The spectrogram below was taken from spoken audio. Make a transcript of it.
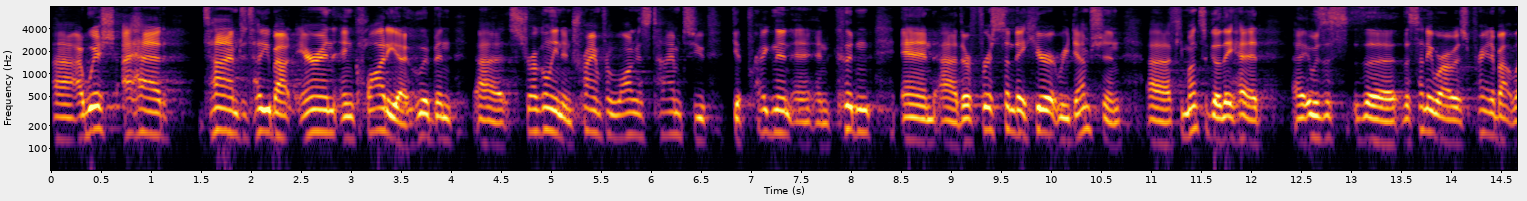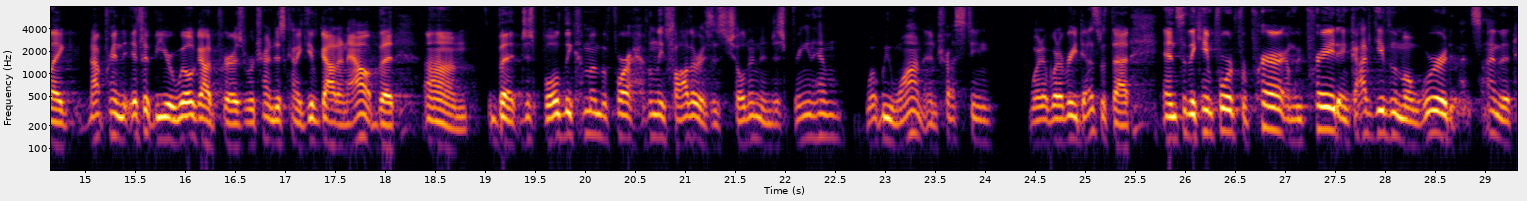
Uh, I wish I had time to tell you about Aaron and Claudia, who had been uh, struggling and trying for the longest time to get pregnant and, and couldn't. And uh, their first Sunday here at Redemption, uh, a few months ago, they had, uh, it was this, the, the Sunday where I was praying about, like, not praying the if it be your will, God prayers. We're trying to just kind of give God an out, but, um, but just boldly coming before our Heavenly Father as His children and just bringing Him what we want and trusting whatever he does with that. And so they came forward for prayer and we prayed and God gave them a word, a sign that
